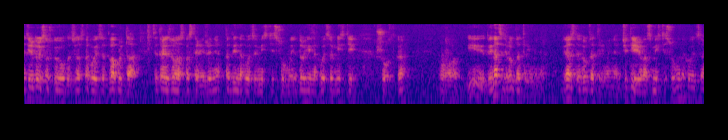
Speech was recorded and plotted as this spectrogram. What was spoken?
на території Сумської області у нас знаходиться два пульта централізованого спостереження. Один знаходиться в місті Суми, другий знаходиться в місті Шостка. І 12 груп затримання. 12 груп затримання. Чотири у нас в місті Суми знаходиться,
